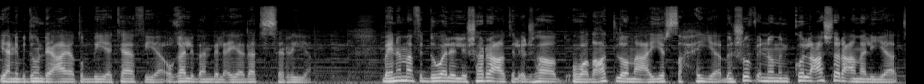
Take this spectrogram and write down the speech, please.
يعني بدون رعاية طبية كافية وغالبا بالعيادات السرية. بينما في الدول اللي شرعت الإجهاض ووضعت له معايير صحية بنشوف إنه من كل عشر عمليات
